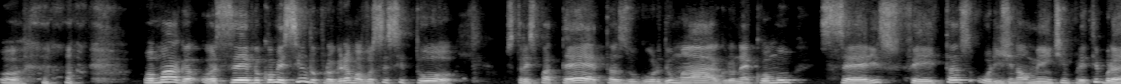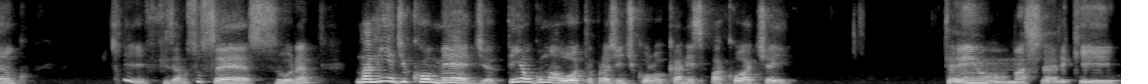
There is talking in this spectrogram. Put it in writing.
Ô, oh, Maga, você no comecinho do programa você citou os Três Patetas, o Gordo e o Magro, né, como séries feitas originalmente em preto e branco, que fizeram sucesso, né? Na linha de comédia, tem alguma outra para a gente colocar nesse pacote aí? Tem uma série que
